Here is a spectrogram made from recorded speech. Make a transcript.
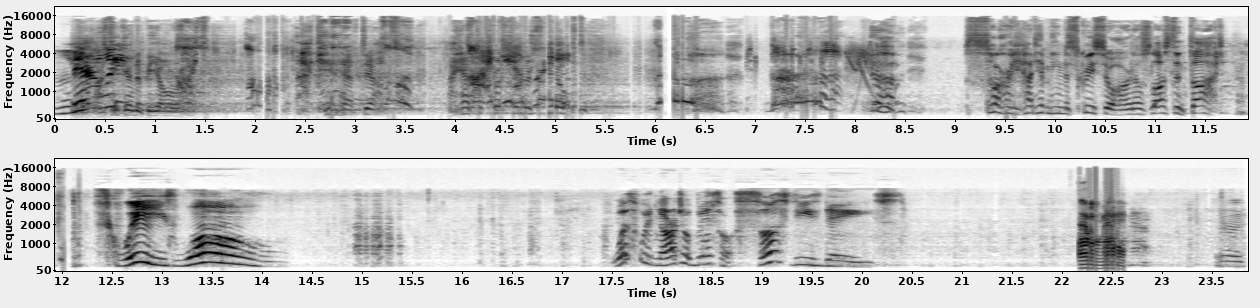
Literally? gonna be alright. I can't have doubts. I have to trust in their skills. Uh, sorry, I didn't mean to squeeze so hard. I was lost in thought. Squeeze. Whoa. What's with Naruto being so sus these days? I don't know. Mm.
